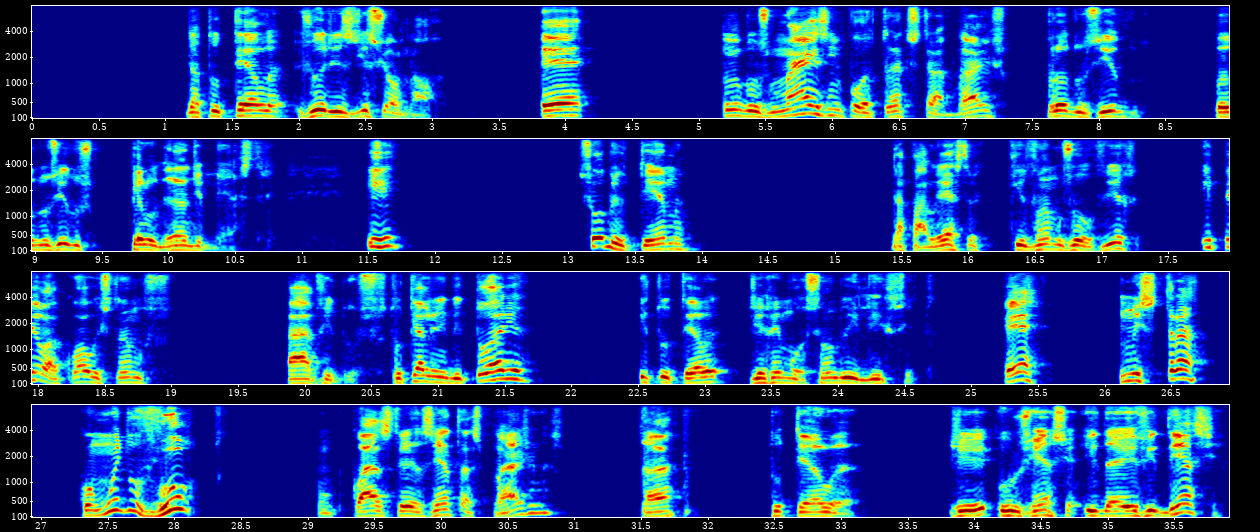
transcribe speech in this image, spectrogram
da tutela jurisdicional. É um dos mais importantes trabalhos produzidos, produzidos pelo grande mestre. E, sobre o tema, da palestra que vamos ouvir e pela qual estamos ávidos. Tutela inibitória e tutela de remoção do ilícito. É um extrato com muito vulto, com quase 300 páginas, da tutela de urgência e da evidência,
